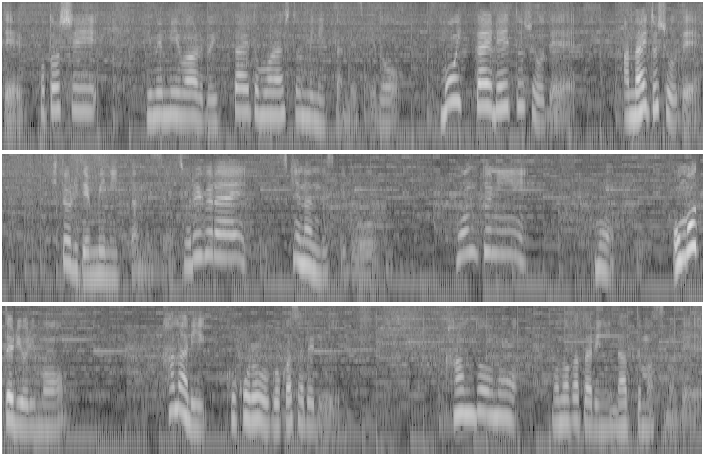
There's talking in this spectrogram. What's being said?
て今年夢見ワールド1回友達と見に行ったんですけどもう1回レイトショーであナイトショーで1人で見に行ったんですよ。それぐらい好きなんですけど本当にもう思ってるよりもかなり心を動かされる感動の物語になってますので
